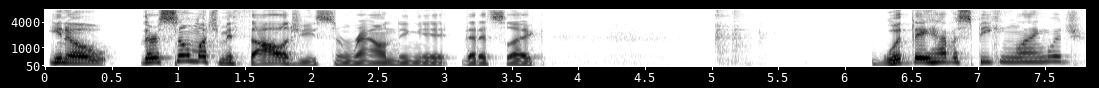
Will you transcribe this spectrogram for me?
you know, there's so much mythology surrounding it that it's like, would they have a speaking language?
